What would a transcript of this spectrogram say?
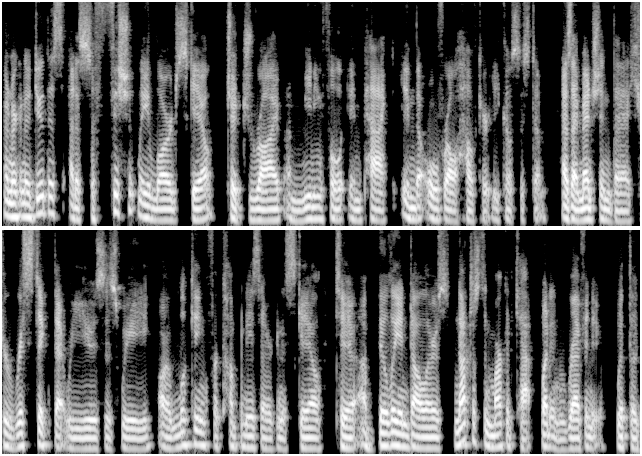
And are going to do this at a sufficiently large scale to drive a meaningful impact in the overall healthcare ecosystem. As I mentioned, the heuristic that we use is we are looking for companies that are going to scale to a billion dollars, not just in market cap, but in revenue, with the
